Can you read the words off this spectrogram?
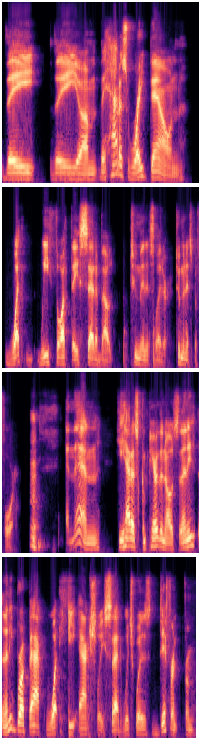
they they um, they had us write down what we thought they said about two minutes later, two minutes before, Hmm. and then he had us compare the notes, and then he and then he brought back what he actually said, which was different from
